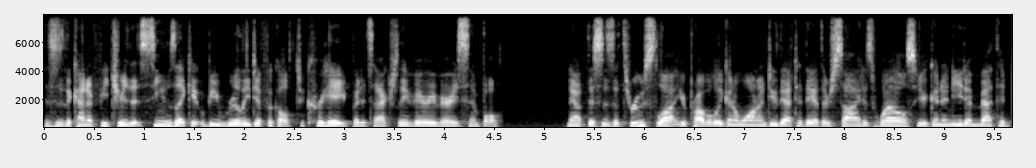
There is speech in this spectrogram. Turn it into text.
This is the kind of feature that seems like it would be really difficult to create, but it's actually very, very simple. Now, if this is a through slot, you're probably going to want to do that to the other side as well. So you're going to need a method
